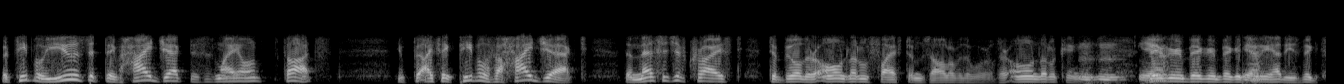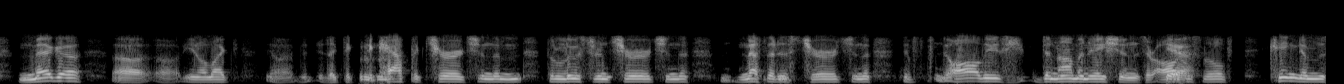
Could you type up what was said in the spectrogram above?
But people used it; they've hijacked. This is my own thoughts. I think people have hijacked the message of Christ to build their own little fiefdoms all over the world, their own little kingdoms hmm Yeah. bigger and bigger and bigger until Yeah. we had these big mega, uh, uh, you know, like uh, like the, the Mhm. Catholic Church and the the Lutheran Church and the Methodist Church and the, the all these denominations are all Yeah. just little kingdoms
